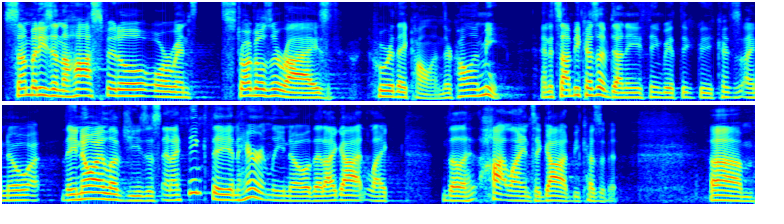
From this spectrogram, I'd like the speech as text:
somebody's in the hospital or when struggles arise, who are they calling? They're calling me. And it's not because I've done anything, but because I know they know I love Jesus, and I think they inherently know that I got like the hotline to God because of it. Um,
